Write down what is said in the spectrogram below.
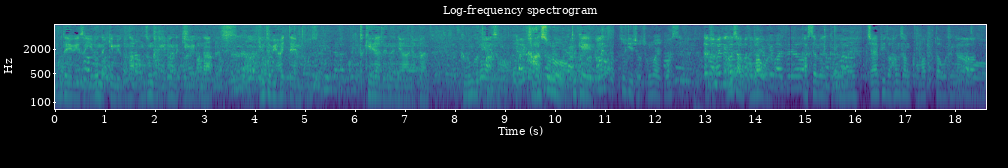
무대 위에서 이런 느낌이구나. 방송국 이런 느낌이구나. 어, 인터뷰 할 때 뭐, 어떻게 해야 되느냐. 약간 그런 것에 대해서 가수로 어떻게 솔직히 저 정말 좋았어요. 항상 고마워요. 가세븐 그리고 JYP도 항상 고맙다고 생각하고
